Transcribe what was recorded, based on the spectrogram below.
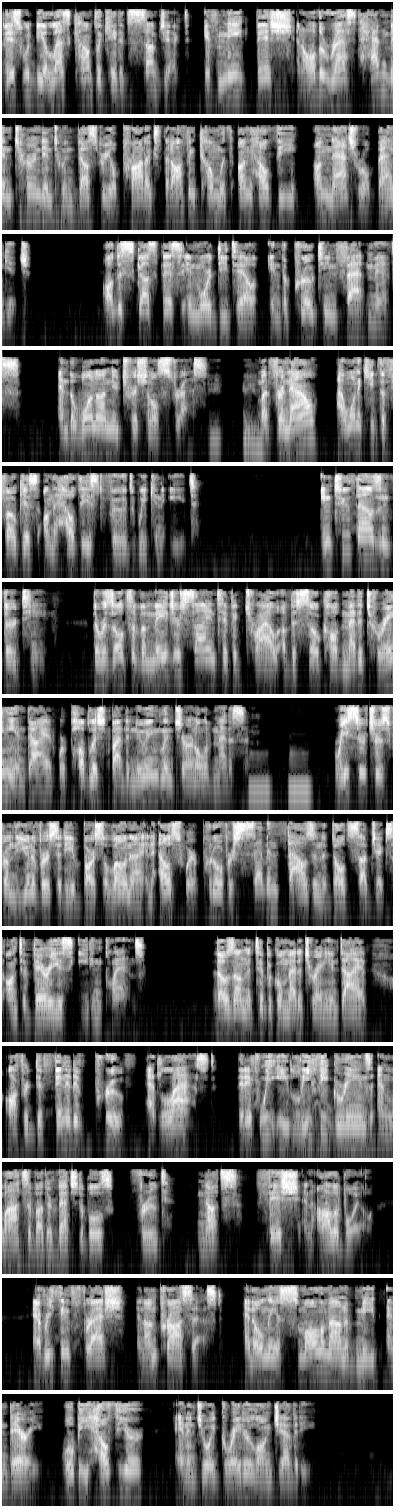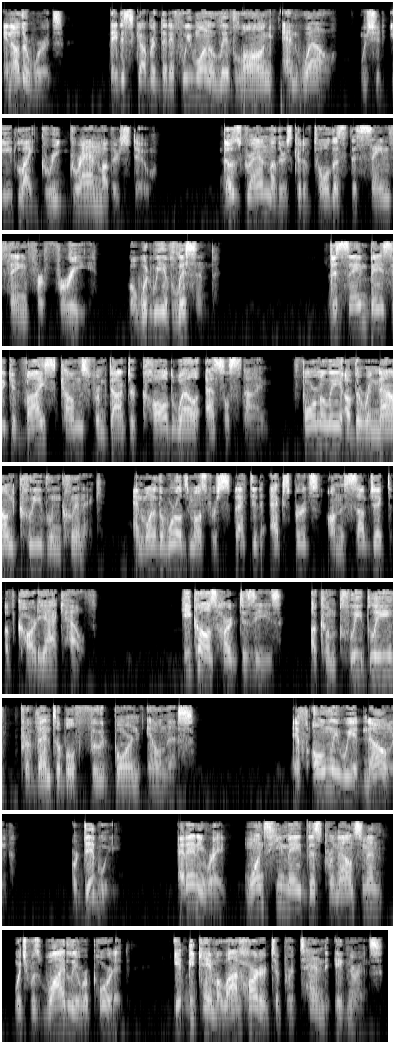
This would be a less complicated subject if meat, fish, and all the rest hadn't been turned into industrial products that often come with unhealthy, unnatural baggage. I'll discuss this in more detail in the protein fat myths and the one on nutritional stress. But for now, I want to keep the focus on the healthiest foods we can eat. In 2013, the results of a major scientific trial of the so-called Mediterranean diet were published by the New England Journal of Medicine. Researchers from the University of Barcelona and elsewhere put over 7,000 adult subjects onto various eating plans. Those on the typical Mediterranean diet offered definitive proof at last that if we eat leafy greens and lots of other vegetables, fruit, nuts, fish, and olive oil, everything fresh and unprocessed, and only a small amount of meat and dairy, we'll be healthier and enjoy greater longevity. In other words, they discovered that if we want to live long and well, we should eat like Greek grandmothers do. Those grandmothers could have told us the same thing for free, but would we have listened? The same basic advice comes from Dr. Caldwell Esselstyn, formerly of the renowned Cleveland Clinic, and one of the world's most respected experts on the subject of cardiac health. He calls heart disease a completely preventable foodborne illness. If only we had known. Or did we? At any rate, once he made this pronouncement, which was widely reported, it became a lot harder to pretend ignorance.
